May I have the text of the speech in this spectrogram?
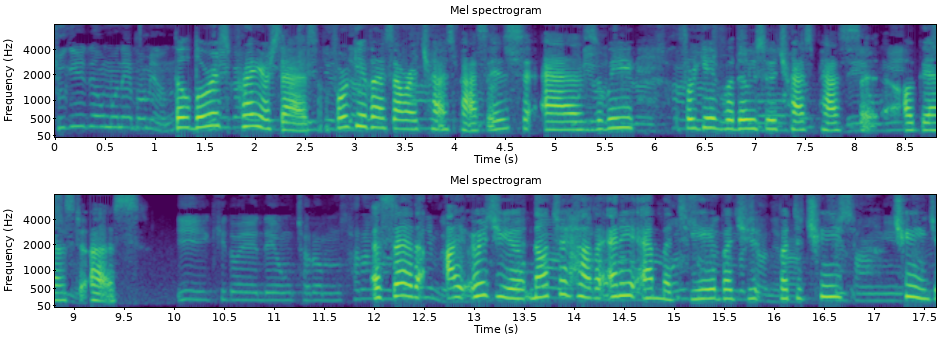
The Lord's Prayer says, Forgive us our trespasses as we forgive those who trespass against us. I said, I urge you not to have any enmity, but you, but to change change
